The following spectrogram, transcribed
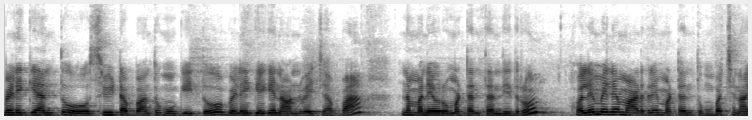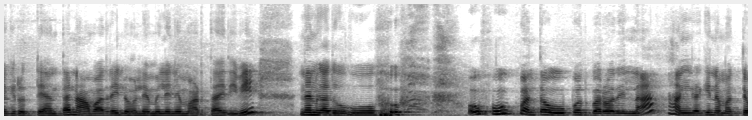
ಬೆಳಿಗ್ಗೆ ಅಂತೂ ಸ್ವೀಟ್ ಹಬ್ಬ ಅಂತೂ ಮುಗೀತು. ಬೆಳಿಗ್ಗೆಗೆ ನಾನ್ ವೆಜ್ ಹಬ್ಬ. ನಮ್ಮ ಮನೆಯವರು ಮಟನ್ ತಂದಿದ್ರು. ಒಲೆ ಮೇಲೆ ಮಾಡಿದ್ರೆ ಮಟನ್ ತುಂಬ ಚೆನ್ನಾಗಿರುತ್ತೆ ಅಂತ ನಾವಾದರೆ ಇಲ್ಲಿ ಒಲೆ ಮೇಲೇ ಮಾಡ್ತಾಯಿದ್ದೀವಿ ನನಗದು ಉಪ್ಪು ಉಪ್ಪು ಅಂತ ಉಪ್ಪೋದು ಬರೋದಿಲ್ಲ. ಹಾಗಾಗಿ ನಮ್ಮ ಅತ್ತೆ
